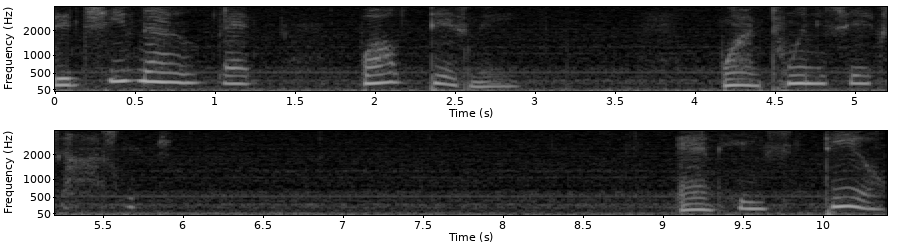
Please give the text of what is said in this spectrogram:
Did you know that Walt Disney won 26 Oscars? And he's still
